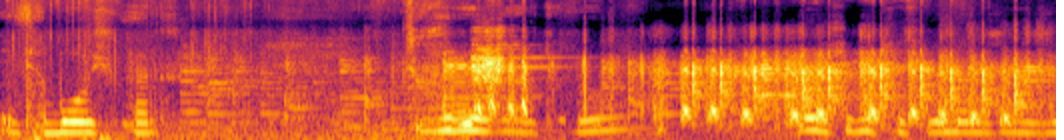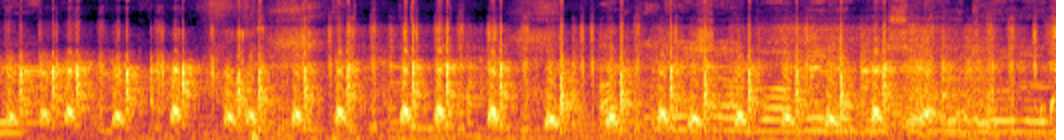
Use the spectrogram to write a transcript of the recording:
Neyse boş ver. Artık. Ben şimdi küfürlemezsiniz. Arkadaşlar bu haberi son video olabilir.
